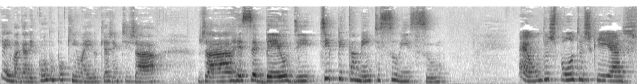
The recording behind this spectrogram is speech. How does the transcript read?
E aí, Magali, conta um pouquinho aí do que a gente já já recebeu de tipicamente suíço. É, um dos pontos que as-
